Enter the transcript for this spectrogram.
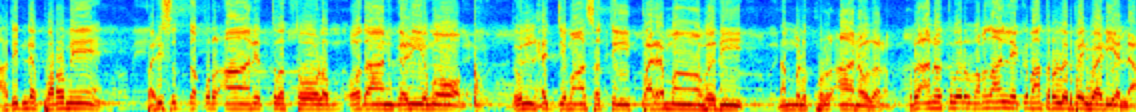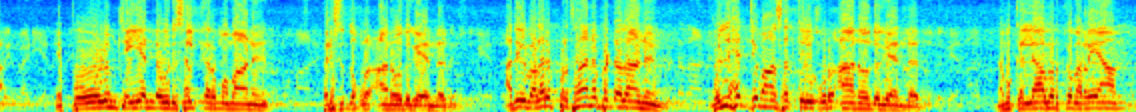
അതിന്റെ പുറമേ പരിശുദ്ധ ഖുർആൻ എത്രത്തോളം ഓതാൻ കഴിയുമോ? ദുൽഹജ്ജ് മാസത്തിൽ പരമാവധി നമ്മൾ ഖുർആൻ ഒത്ത് വെറും റമദാനിലേക്ക് മാത്രമുള്ള ഒരു പരിപാടിയല്ല. എപ്പോഴും ചെയ്യേണ്ട ഒരു സൽക്കർമ്മമാണ് പരിശുദ്ധ ഖുർആൻ ഓതുക എന്നത്. അതിൽ വളരെ പ്രധാനപ്പെട്ടതാണ് ദുൽഹജ്ജ് മാസത്തിൽ ഖുർആൻ ഓതുക എന്നത്. നമുക്കെല്ലാവർക്കും അറിയാം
